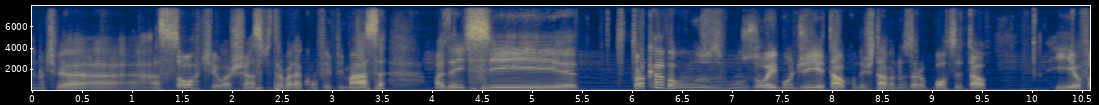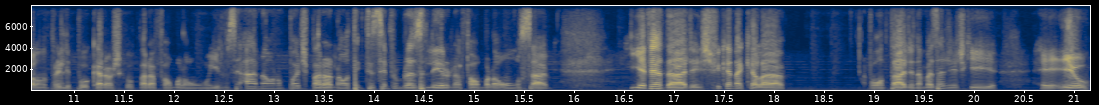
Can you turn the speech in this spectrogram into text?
eu não tive a, a, a, sorte ou a chance de trabalhar com o Felipe Massa, mas a gente se trocava uns, uns oi, bom dia e tal, quando a gente estava nos aeroportos e tal. E eu falando para ele, pô, cara, eu acho que vou parar a Fórmula 1. E ele disse, ah, não, não pode parar não, tem que ter sempre um brasileiro na Fórmula 1, sabe? E é verdade, a gente fica naquela vontade, ainda mais a gente que, é, eu,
